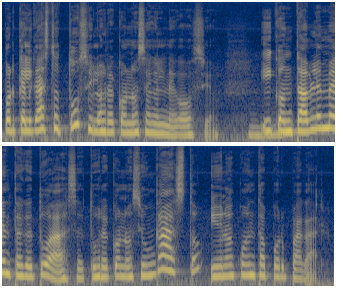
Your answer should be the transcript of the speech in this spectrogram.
Porque el gasto tú sí lo reconoces en el negocio. Y contablemente que tú haces, tú reconoces un gasto y una cuenta por pagar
